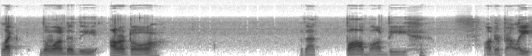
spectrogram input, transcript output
Like the one in the Arado. With that bomb on the underbelly.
